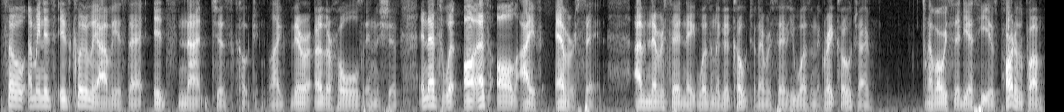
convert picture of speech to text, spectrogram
so I mean, it's it's clearly obvious that it's not just coaching. Like there are other holes in the ship, and that's what all that's all I've ever said. I've never said Nate wasn't a good coach. I never said he wasn't a great coach. I I've always said yes, he is part of the problem.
